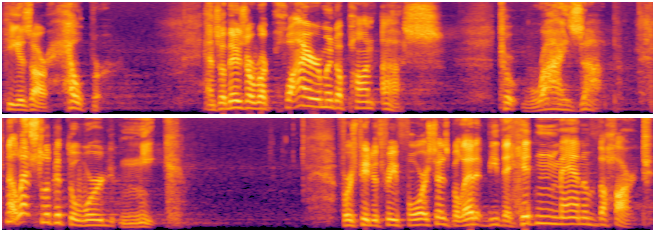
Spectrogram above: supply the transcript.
He is our helper. And so there's a requirement upon us to rise up. Now let's look at the word meek. 1 Peter 3 4 says, But let it be the hidden man of the heart,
